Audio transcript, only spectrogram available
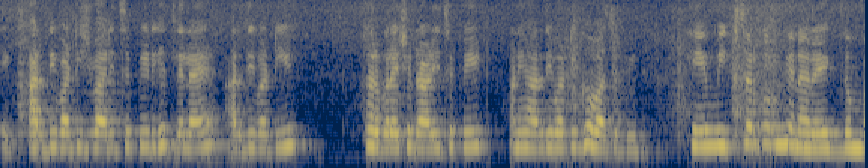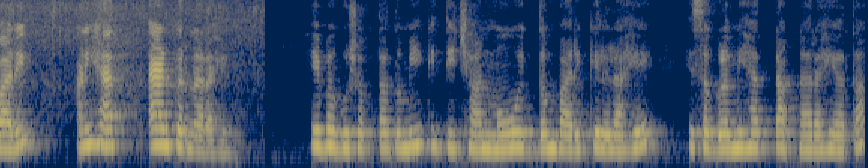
एक अर्धी वाटी ज्वारीचं पीठ घेतलेलं आहे. अर्धी वाटी हरभऱ्याच्या डाळीचं पीठ आणि अर्धी वाटी गव्हाचं पीठ. हे मिक्सर करून घेणार आहे एकदम बारीक आणि ह्यात ॲड करणार आहे. हे बघू शकता तुम्ही किती छान मऊ एकदम बारीक केलेलं आहे. हे सगळं मी ह्यात टाकणार आहे आता.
